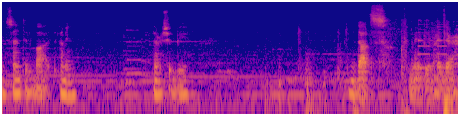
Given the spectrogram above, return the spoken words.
incentive, but I mean, there should be dots maybe right there.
